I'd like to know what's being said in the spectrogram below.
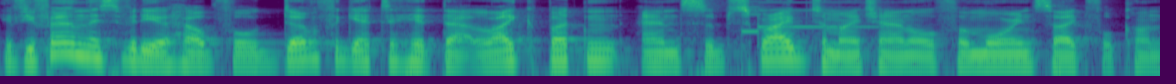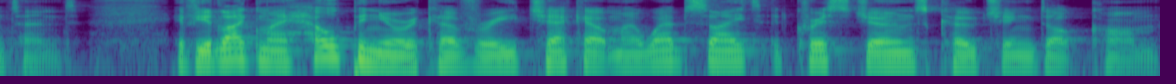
If you found this video helpful, don't forget to hit that like button and subscribe to my channel for more insightful content. If you'd like my help in your recovery, check out my website at chrisjonescoaching.com.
